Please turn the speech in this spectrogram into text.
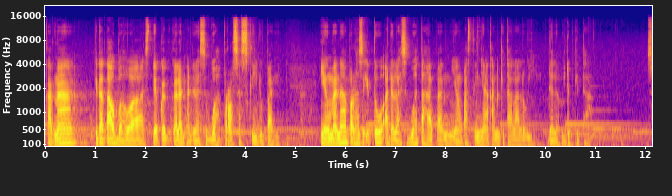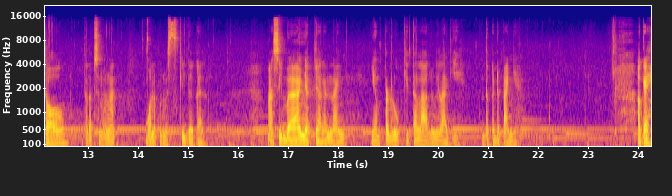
Karena kita tahu bahwa setiap kegagalan adalah sebuah proses kehidupan. Yang mana proses itu adalah sebuah tahapan yang pastinya akan kita lalui dalam hidup kita. So, tetap semangat walaupun meski gagal. Masih banyak jalan lain yang perlu kita lalui lagi untuk ke depannya. Oke,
